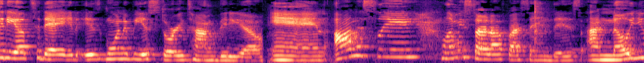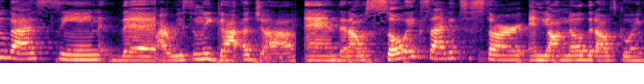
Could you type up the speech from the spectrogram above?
Video today it is going to be a story time video. And honestly let me start off by saying this. I know you guys seen that i recently got a job and that i was so excited to start and y'all know that i was going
